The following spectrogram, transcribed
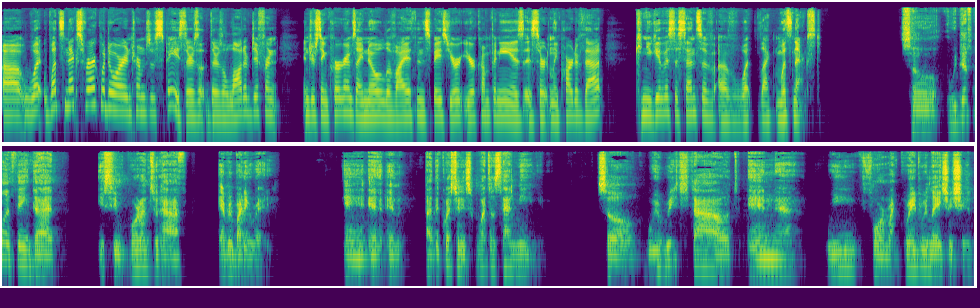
uh, what what's next for Ecuador in terms of space? There's a, there's a lot of different interesting programs. I know Leviathan Space, your your company is is certainly part of that. Can you give us a sense of of what like what's next? So we definitely think that it's important to have everybody ready, and and, and but the question is, what does that mean? So we reached out and uh, we formed a great relationship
